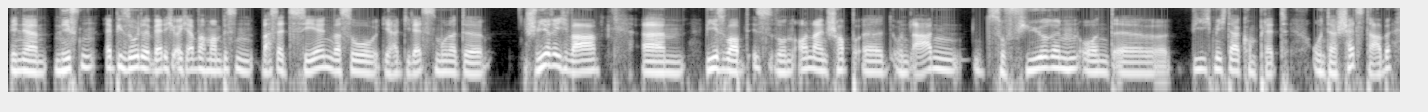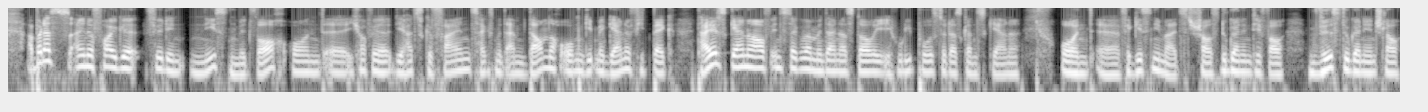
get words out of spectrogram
in der nächsten Episode werde ich euch einfach mal ein bisschen was erzählen, was so die, die letzten Monate schwierig war, ähm, wie es überhaupt ist, so einen Online-Shop äh, und Laden zu führen und äh, wie ich mich da komplett unterschätzt habe. Aber das ist eine Folge für den nächsten Mittwoch und äh, ich hoffe, dir hat es gefallen. Zeig es mit einem Daumen nach oben, gib mir gerne Feedback. Teile es gerne auf Instagram mit deiner Story. Ich reposte das ganz gerne. Und äh, vergiss niemals, schaust du Garnin TV, wirst du Garnin schlau.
